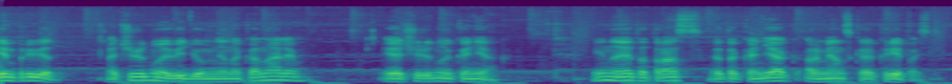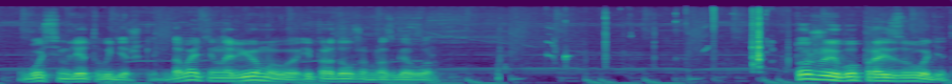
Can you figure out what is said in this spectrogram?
Всем привет! Очередное видео у меня на канале и очередной коньяк. И на этот раз это коньяк «Армянская крепость». 8 лет выдержки. Давайте нальем его и продолжим разговор. Кто же его производит?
